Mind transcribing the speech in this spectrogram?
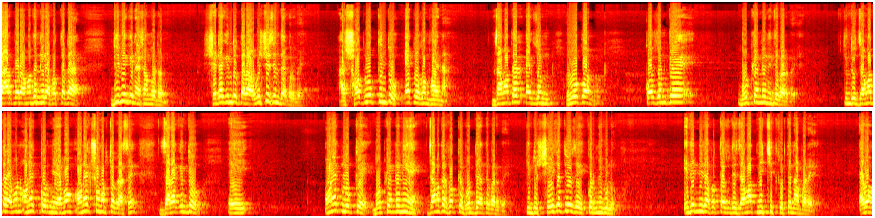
তারপর আমাদের নিরাপত্তাটা দিবে কিনা সংগঠন, সেটা কিন্তু তারা অবশ্যই চিন্তা করবে। আর সব লোক কিন্তু একরকম হয় না। জামাতের একজন রোকন কয়জনকে ভোট কেন্দ্রে নিতে পারবে? কিন্তু জামাতের এমন অনেক কর্মী এবং অনেক সমর্থক আছে, যারা কিন্তু এই অনেক লোককে ভোট কেন্দ্রে নিয়ে জামাতের পক্ষে ভোট দেওয়াতে পারবে। কিন্তু সেই জাতীয় যে কর্মীগুলো, এদের নিরাপত্তা যদি জামাত নিশ্চিত করতে না পারে, এবং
